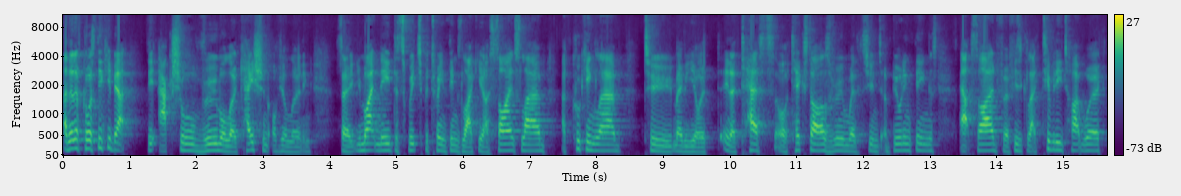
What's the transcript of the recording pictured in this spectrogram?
And then, of course, thinking about the actual room or location of your learning. So you might need to switch between things like you know, a science lab, a cooking lab, to maybe you know in a test or textiles room where the students are building things outside for physical activity type work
